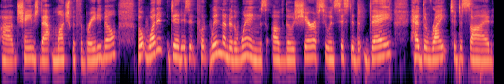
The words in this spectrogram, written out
uh, changed that much with the Brady bill. But what it did is it put wind under the wings of those sheriffs who insisted that they had the right to decide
